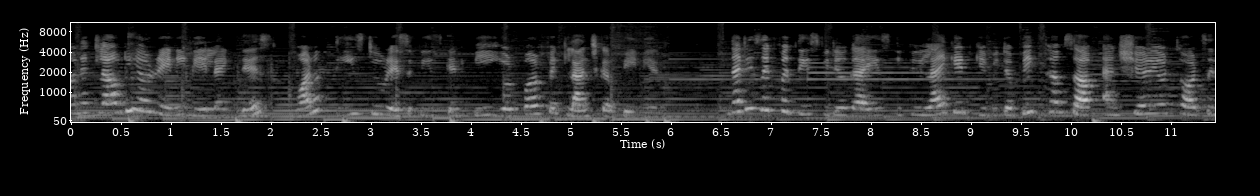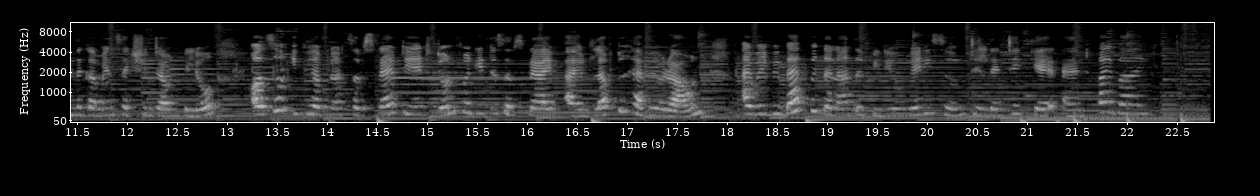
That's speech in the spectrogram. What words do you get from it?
On a cloudy or rainy day like this, one of these two recipes can be your perfect lunch companion. That is it for this video guys. If you like it, give it a big thumbs up and share your thoughts in the comment section down below. Also, if you have not subscribed yet, don't forget to subscribe. I would love to have you around. I will be back with another video very soon. Till then, take care and bye bye.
